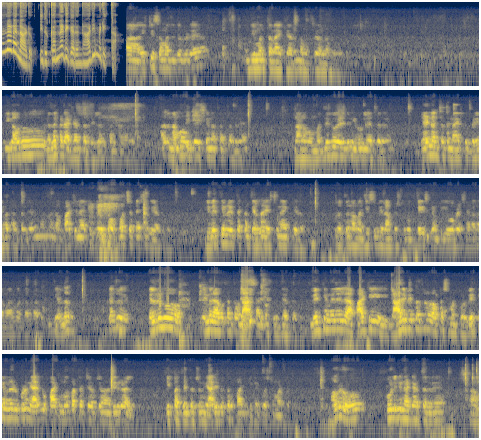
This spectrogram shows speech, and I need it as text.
ಕನ್ನಡ ನಾಡು. ಇದು ಕನ್ನಡಿಗರ ನಾಡಿಮಿಡಿತ ಎಸ್ ಸಮಾಜದ ಸಮಾಜದೊಳಗಡೆ ಧೀಮಂತ ನಾಯಕ ಯಾರು ನಮ್ಮ ಈಗ ಅವರು ಎಲ್ಲ ಕಡೆ ಅಡ್ಡಾಡ್ತಾರೆ ಇಲ್ಲ ಅಂತ ಅಂತಂದ್ರೆ ಆದ್ರೆ ನಮ್ಮ ಉದ್ದೇಶ ಏನಂತಂದ್ರೆ ನಾನು ಮೊದ್ಲಿಗೂ ಹೇಳಿದ್ದೀನಿ ಇವಾಗ್ಲೂ ಹೇಳ್ತಾರೆ ಎರಡು ಹಂತದ ನಾಯಕರು ಬೆಳಿಬೇಕಂತಂದೇಳಿ ನಾನು ನಮ್ಮ ಪಾರ್ಟಿ ನಾಯಕರು ಮೋರ್ಚಾ ಅಧ್ಯಕ್ಷರಿಗೆ ಹೇಳ್ತೀನಿ ಇವತ್ತಿನ ಇರ್ತಕ್ಕಂಥ ಎಲ್ಲ ಎಷ್ಟು ನಾಯಕರು ಇರೋದು ಇವತ್ತು ನಮ್ಮ G C B Ramakrishna Guru Jagadish ನಮ್ಮ ಹನುಮಂತ ಅಂತ ಎಲ್ಲರೂ. ಯಾಕಂದ್ರೆ ಎಲ್ರಿಗೂ ಎಂ ಎಲ್ ಆಗ್ಬೇಕಂತ ಒಂದು ಆಸೆ ಸಾಕಷ್ಟು ಇದ್ದೇ ಇರ್ತದೆ. ವೇದಿಕೆ ಮೇಲೆ ಆ ಪಾರ್ಟಿ ಯಾರಿಗೆ ಬೇಕಾದ್ರೂ ಅವಕಾಶ ಮಾಡ್ಕೊಡು ವೇದಿಕೆ ಮೇಲೆ ಕೂಡ ಯಾರಿಗೂ ಪಾರ್ಟಿ ಚ- ದಿನಗಳಲ್ಲಿ ಇಪ್ಪತ್ತೆಂಟು ವರ್ಷ ಯಾರಿಗೆ ಬೇಕಾದ್ರೂ ಪಾರ್ಟಿ ಟಿಕೆಟ್ ಘೋಷಣೆ ಮಾಡ್ಬೋದು. ಅವರು ಕೂಡ್ಲಿಗಿನ ಅಡ್ಡಾಡ್ತಾ ಇದಾರೆ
